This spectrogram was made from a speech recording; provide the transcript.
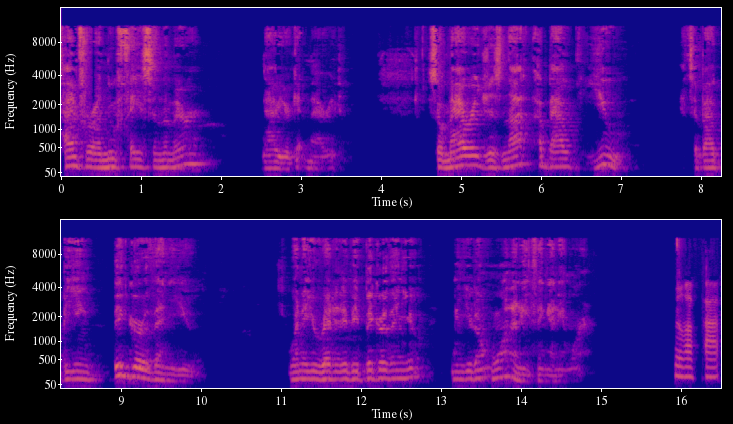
Time for a new face in the mirror. Now you're getting married. So marriage is not about you. It's about being bigger than you. When are you ready to be bigger than you? When you don't want anything anymore. I love that.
